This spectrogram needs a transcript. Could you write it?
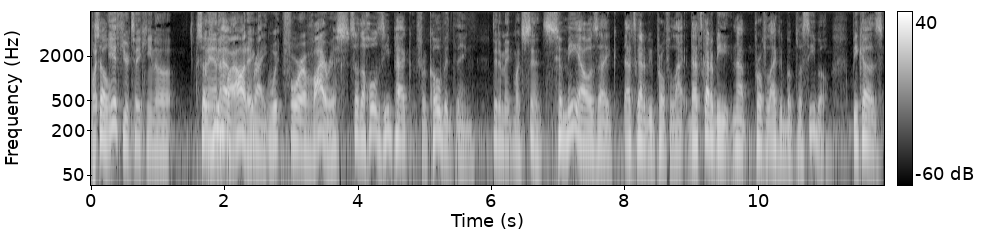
but so if you're taking a So an you have- antibiotic right. for a virus, so the whole Z pack for COVID thing, didn't make much sense. to me, I was like, that's got to be prophylactic. That's got to be not prophylactic, but placebo, because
